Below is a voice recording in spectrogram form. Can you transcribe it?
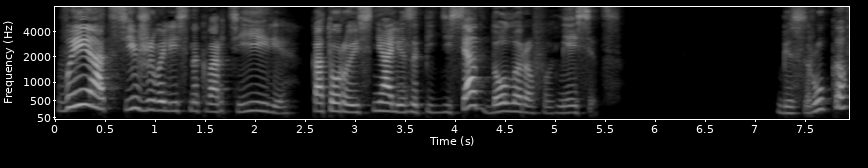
Вы отсиживались на квартире, которую сняли за 50 долларов в месяц». Безруков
